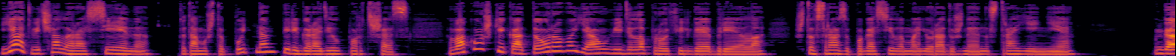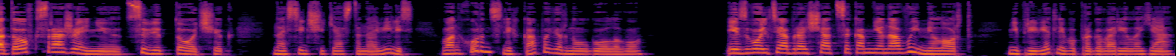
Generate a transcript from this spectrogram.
Я отвечала рассеянно, потому что путь нам перегородил портшес, в окошке которого я увидела профиль Габриэла, что сразу погасило мое радужное настроение. «Готов к сражению, цветочек!» Носильщики остановились, Ван Хорн слегка повернул голову. «Извольте обращаться ко мне на «вы», милорд», — неприветливо проговорила я.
